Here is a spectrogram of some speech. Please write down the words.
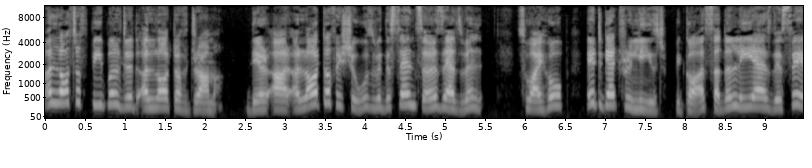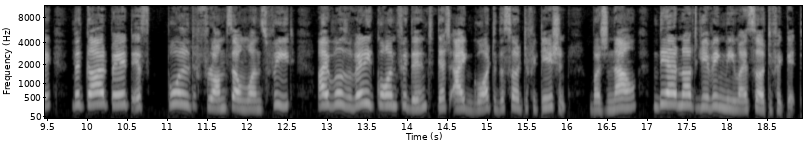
a lot of people did a lot of drama. There are a lot of issues with the censors as well. So I hope it get released because suddenly, as they say, the carpet is pulled from someone's feet. I was very confident that I got the certification, but now they are not giving me my certificate.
